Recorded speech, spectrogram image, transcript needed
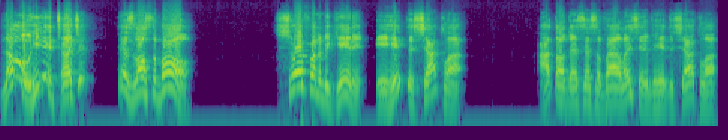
No, he didn't touch it. He just lost the ball. Sure, from the beginning, it hit the shot clock. I thought that's just a violation if it hit the shot clock.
